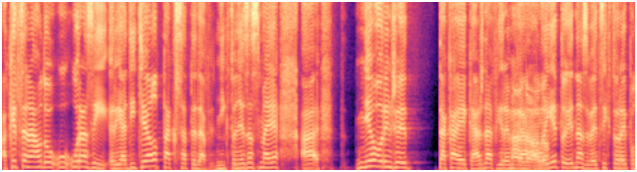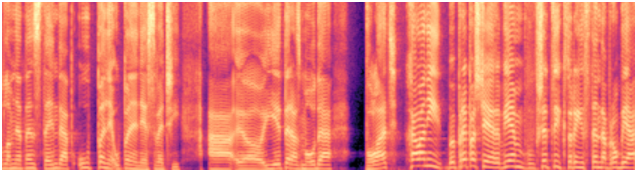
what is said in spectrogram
a keď sa náhodou u- urazí riaditeľ, tak sa teda nikto nezasmeje a nehovorím, že taká je každá firemka, Áno, áno. ale je to jedna z vecí, ktorej podľa mňa ten stand-up úplne, úplne nesvedčí. A e, je teraz móda volať. Chalani, prepačte, viem, všetci, ktorí stand-up robia,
